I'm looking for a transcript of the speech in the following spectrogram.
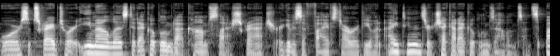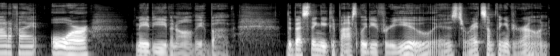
or subscribe to our email list at echobloom.com slash scratch, or give us a five-star review on iTunes, or check out Echo Bloom's albums on Spotify, or maybe even all the above. The best thing you could possibly do for you is to write something of your own.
